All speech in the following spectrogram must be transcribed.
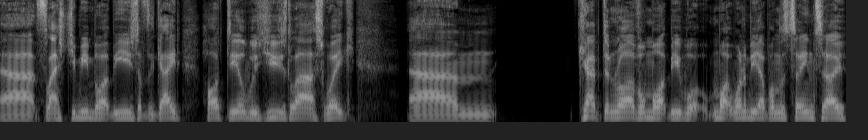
Uh, Flash Jimmy might be used off the gate. Hot Deal was used last week. Um, Captain Rival might be might want to be up on the scene. So,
